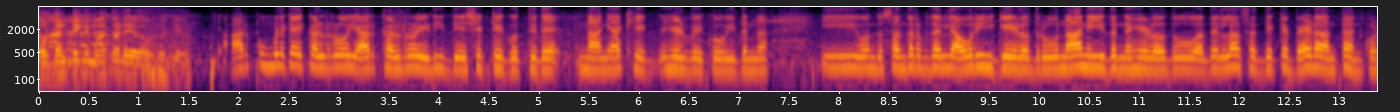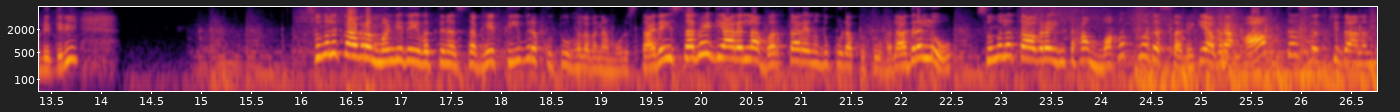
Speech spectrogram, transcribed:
ಅವ್ರ ತಂಟೆಗೆ ಮಾತಾಡೇ ಅವ್ರ ಬಗ್ಗೆ ಯಾರು ಕುಂಬಳಕಾಯಿ ಕಳ್ಳರು ಯಾರು ಕಳ್ಳರು ಇಡೀ ದೇಶಕ್ಕೆ ಗೊತ್ತಿದೆ. ನಾನು ಯಾಕೆ ಹೇಗೆ ಹೇಳಬೇಕು ಇದನ್ನು? ಈ ಒಂದು ಸಂದರ್ಭದಲ್ಲಿ ಅವರು ಹೀಗೆ ಹೇಳಿದ್ರು ನಾನು ಇದನ್ನು ಹೇಳೋದು ಅದೆಲ್ಲ ಸದ್ಯಕ್ಕೆ ಬೇಡ ಅಂತ ಅಂದ್ಕೊಂಡಿದ್ದೀನಿ ಸುಮಲತಾ ಅವರ ಮಂಡ್ಯದ ಇವತ್ತಿನ ಸಭೆ ತೀವ್ರ ಕುತೂಹಲವನ್ನ ಮೂಡಿಸ್ತಾ ಇದೆ. ಈ ಸಭೆಗೆ ಯಾರೆಲ್ಲ ಬರ್ತಾರೆ ಅನ್ನೋದು ಕೂಡ ಕುತೂಹಲ. ಅದರಲ್ಲೂ ಸುಮಲತಾ ಅವರ ಇಂತಹ ಮಹತ್ವದ ಸಭೆಗೆ ಅವರ ಆಪ್ತ ಸಚ್ಚಿದಾನಂದ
